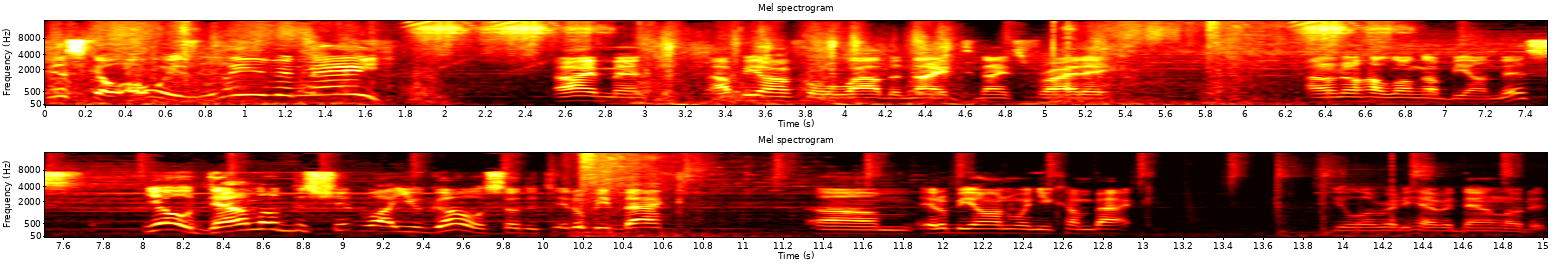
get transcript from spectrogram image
Disco always leaving me. All right, man. I'll be on for a while tonight. Tonight's Friday. I don't know how long I'll be on this. Yo, download the shit while you go, so that it'll be back. Um, it'll be on when you come back. You'll already have it downloaded.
